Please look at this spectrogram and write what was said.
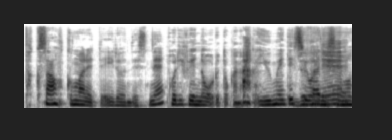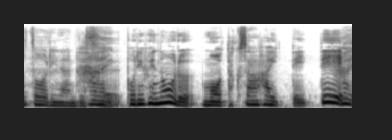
たくさん含まれているんですね。ポリフェノールとかなんか有名ですよね。その通りなんです、はい。ポリフェノールもたくさん入っていて、はい、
